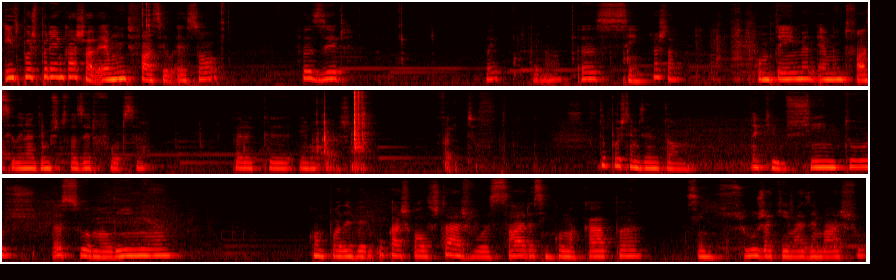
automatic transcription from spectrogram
E depois para encaixar é muito fácil, é só fazer assim, já está. Como tem imã é muito fácil e não temos de fazer força para que encaixe. Feito. Depois temos então aqui os cintos, a sua malinha. Como podem ver, o cascolo está a esvoaçar, assim como a capa, assim suja aqui mais embaixo.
